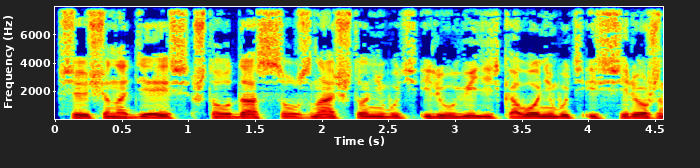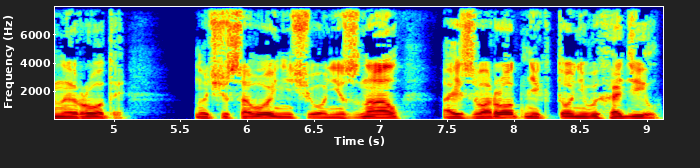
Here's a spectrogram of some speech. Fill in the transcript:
все еще надеясь, что удастся узнать что-нибудь или увидеть кого-нибудь из Сережиной роты, но часовой ничего не знал, а из ворот никто не выходил.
